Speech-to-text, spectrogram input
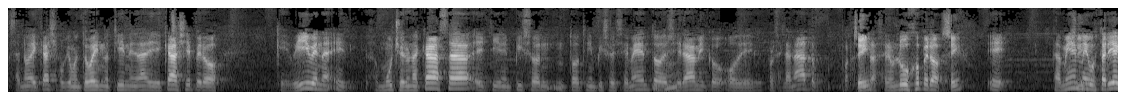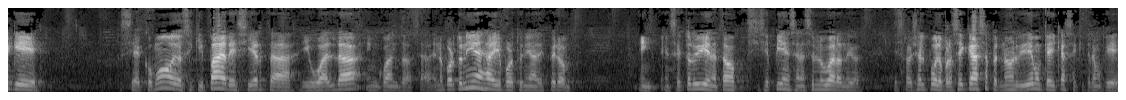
o sea, no de calle, porque Montevideo no tiene nadie de calle, pero que viven, eh, son muchos en una casa, eh, tienen piso, todo tienen piso de cemento, de cerámico o de porcelanato, por Sí. hacer un lujo, pero Sí. eh, también Sí. me gustaría que se acomode o se equipare cierta igualdad en cuanto, o sea, en oportunidades hay oportunidades, pero en, en sector vivienda, estamos, si se piensa en hacer un lugar donde desarrollar el pueblo para hacer casas, pero no olvidemos que hay casas que tenemos que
